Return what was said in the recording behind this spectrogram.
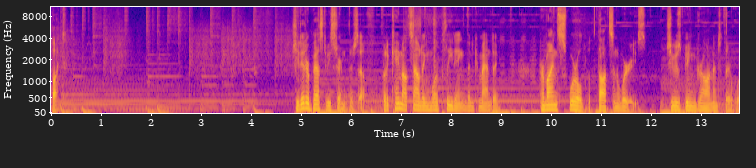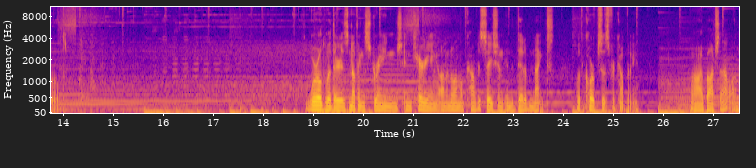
But she did her best to be stern with herself, but it came out sounding more pleading than commanding. Her mind swirled with thoughts and worries. She was being drawn into their world. A world where there is nothing strange in carrying on a normal conversation in the dead of night with corpses for company. Wow, I botched that one.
